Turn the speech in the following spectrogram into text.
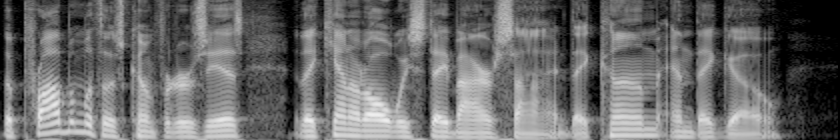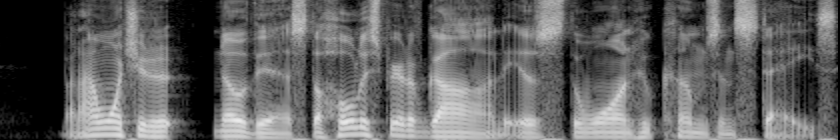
The problem with those comforters is they cannot always stay by our side. They come and they go. But I want you to know this the Holy Spirit of God is the one who comes and stays.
